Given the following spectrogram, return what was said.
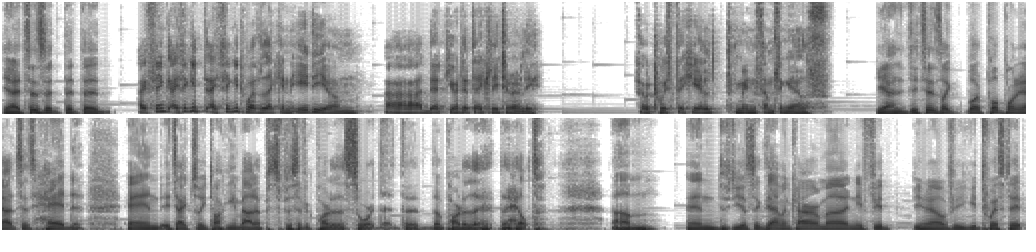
Yeah, it says that, that the I think I think it I think it was like an idiom uh, that you had to take literally. So twist the hilt means something else. Yeah, it says like what Paul pointed out. It says head, and it's actually talking about a specific part of the sword, the the, the part of the the hilt. Um, and you just examine Karuma, and if you you know if you could twist it,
